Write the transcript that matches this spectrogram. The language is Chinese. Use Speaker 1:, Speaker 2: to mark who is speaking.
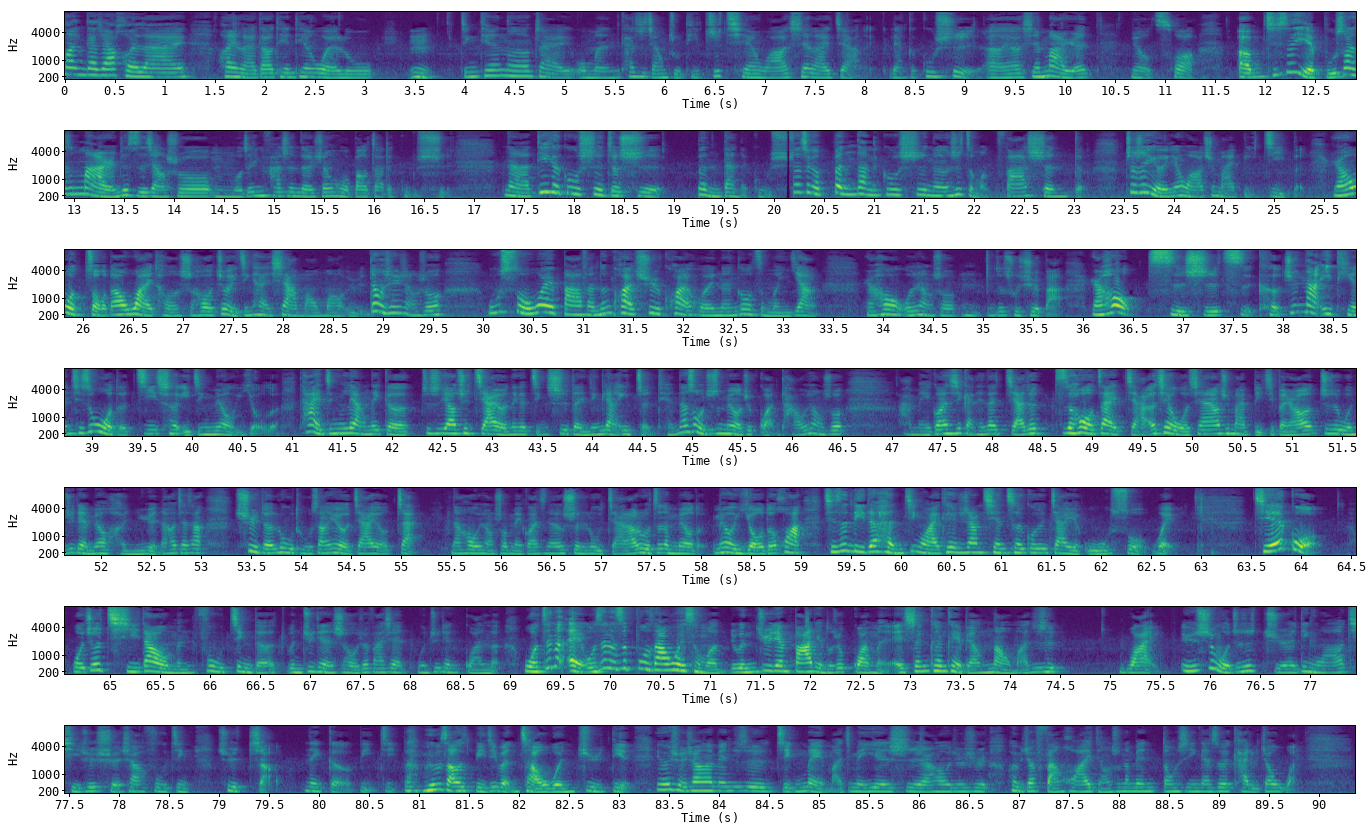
Speaker 1: 欢迎大家回来，欢迎来到天天围炉。嗯，今天呢，在我们开始讲主题之前，我要先来讲两个故事。呃，要先骂人，没有错。呃，其实也不算是骂人，就只是讲说，嗯，我最近发生的生活爆炸的故事。那第一个故事就是笨蛋的故事。那这个笨蛋的故事呢，是怎么发生的？就是有一天我要去买笔记本，然后我走到外头的时候，就已经开始下毛毛雨。但我心里想说，无所谓吧，反正快去快回，能够怎么样？然后我就想说，嗯，你就出去吧。然后此时此刻，就那一天，其实我的机车已经没有油了，它已经亮那个就是要去加油那个警示灯已经亮一整天，但是我就是没有去管它。我想说，啊，没关系，改天再加，就之后再加。而且我现在要去买笔记本，然后就是文具店没有很远，然后加上去的路途上又有加油站，然后我想说没关系，那就顺路加。然后如果真的没有的没有油的话，其实离得很近，我还可以就这样牵车过去加也无所谓。结果我就骑到我们附近的文具店的时候，我就发现文具店关了。我真的哎、我真的是不知道为什么文具店八点多就关门。哎，深坑可以不要闹吗？就是 why？于是我就是决定我要骑去学校附近去找那个笔记本，不是找笔记本，找文具店。因为学校那边就是景美嘛，景美夜市，然后就是会比较繁华一点，然后说那边东西应该是会开的比较晚。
